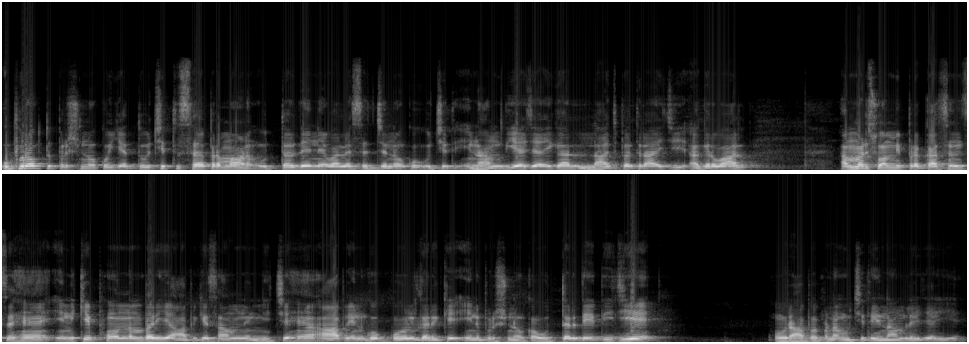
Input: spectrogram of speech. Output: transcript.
उपरोक्त प्रश्नों को यथोचित सप्रमाण उत्तर देने वाले सज्जनों को उचित इनाम दिया जाएगा। लाजपत राय जी अग्रवाल, अमर स्वामी प्रकाशन से हैं। इनके फ़ोन नंबर ये आपके सामने नीचे हैं। आप इनको कॉल करके इन प्रश्नों का उत्तर दे दीजिए और आप अपना उचित इनाम ले जाइए।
